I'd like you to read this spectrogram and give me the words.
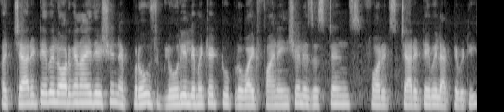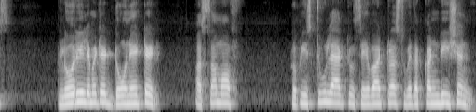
a charitable organization, approached Glory Limited to provide financial assistance for its charitable activities. Glory Limited donated a sum of rupees 2 lakh to Seva Trust with a condition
